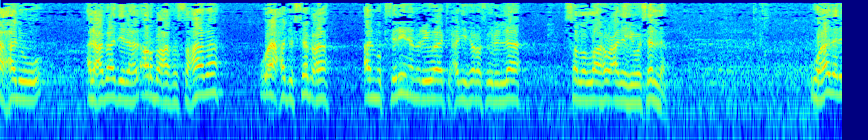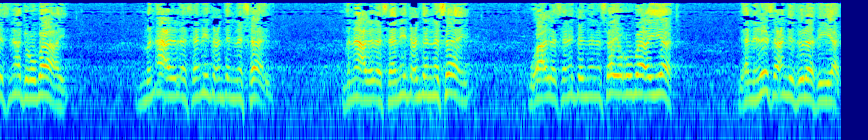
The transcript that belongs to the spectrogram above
أحد العبادلة الأربعة في الصحابة وأحد السبعة المكثرين من رواية حديث رسول الله صلى الله عليه وسلم. وهذا الإسناد رباعي من أعلى الأسانيد عند النسائي. من أعلى الأسانيد عند النسائي. وأعلى الأسانيد عند النسائي الرباعيات. لأنه ليس عنده ثلاثيات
